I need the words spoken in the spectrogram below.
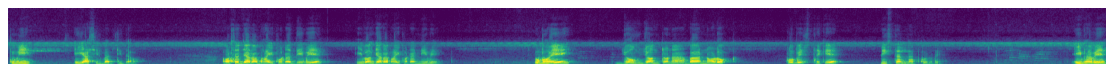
তুমি এই আশীর্বাদটি দাও। অর্থাৎ যারা ভাইফোঁটা দেবে এবং যারা ভাইফোঁটা নেবে, উভয়েই যম যন্ত্রণা বা নরক প্রবেশ থেকে নিস্তার লাভ করবে। এইভাবে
